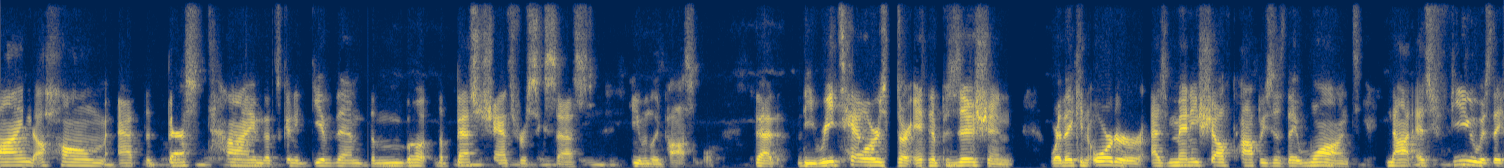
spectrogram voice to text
find a home at the best time that's going to give them the mo- the best chance for success humanly possible. That the retailers are in a position where they can order as many shelf copies as they want, not as few as they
